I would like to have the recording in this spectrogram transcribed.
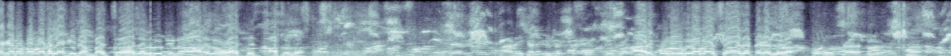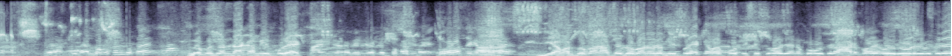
এখানে ককাটেল একই দাম ভাই ছয় হাজার লুটিনো আর হলো হোয়াইট পেস্ট পাঁচ হাজার। আর এখানে আর কোন ভাই ছয় হাজার টাকা জোড়া। লোকেশন কোথায়? লোকেশন ঢাকা মিরপুর এক। দোকান আছে জি আমার দোকান আছে দোকান হলো মিরপুর এক আমার প্রতি শুক্রবার যেন কবুতরে হয় ওই রোডের ভিতরে।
